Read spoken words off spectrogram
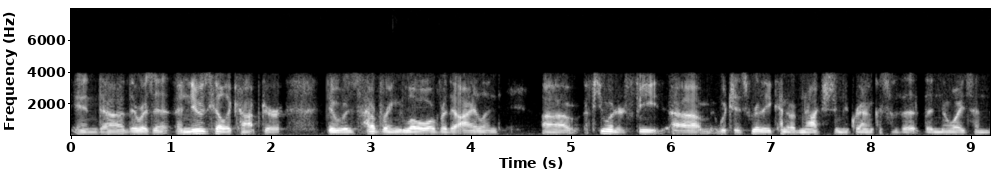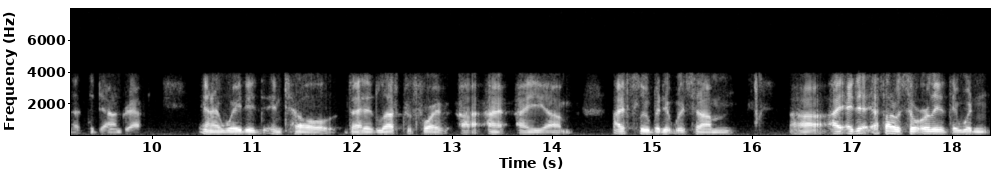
and uh, there was a, a news helicopter that was hovering low over the island, uh, a few hundred feet, um, which is really kind of obnoxious in the ground because of the, the noise and the, the downdraft. And I waited until that had left before I uh, I, I, um, I flew, but it was um, uh, I, I, I thought it was so early that they wouldn't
